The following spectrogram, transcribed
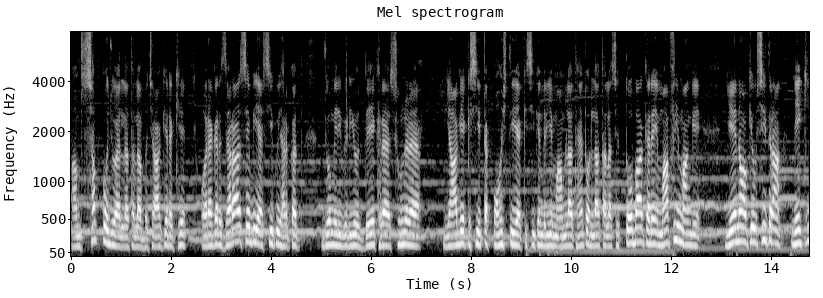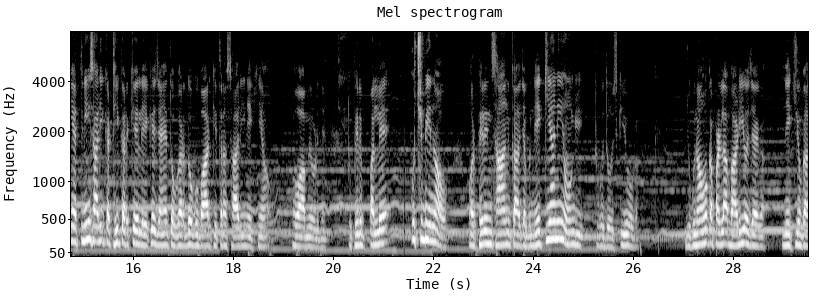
हम सबको जो है अल्लाह ताला बचा के रखे। और अगर ज़रा से भी ऐसी कोई हरकत जो मेरी वीडियो देख रहा है, सुन रहा है, या आगे किसी तक पहुँचती है, किसी के अंदर ये मामला हैं तो अल्लाह ताला से तोबा करें, माफ़ी मांगें। ये ना हो कि उसी तरह नेकियाँ इतनी सारी इकट्ठी करके लेके जाएँ तो गर्दो गुबार की तरह सारी नेकियाँ हवा में उड़ जाएँ। तो फिर पल्ले कुछ भी ना हो, और फिर इंसान का जब नेकियाँ नहीं होंगी तो वह दोस्त की होगा। जो गुनाहों का पड़ला भारी हो जाएगा, नेकियों का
